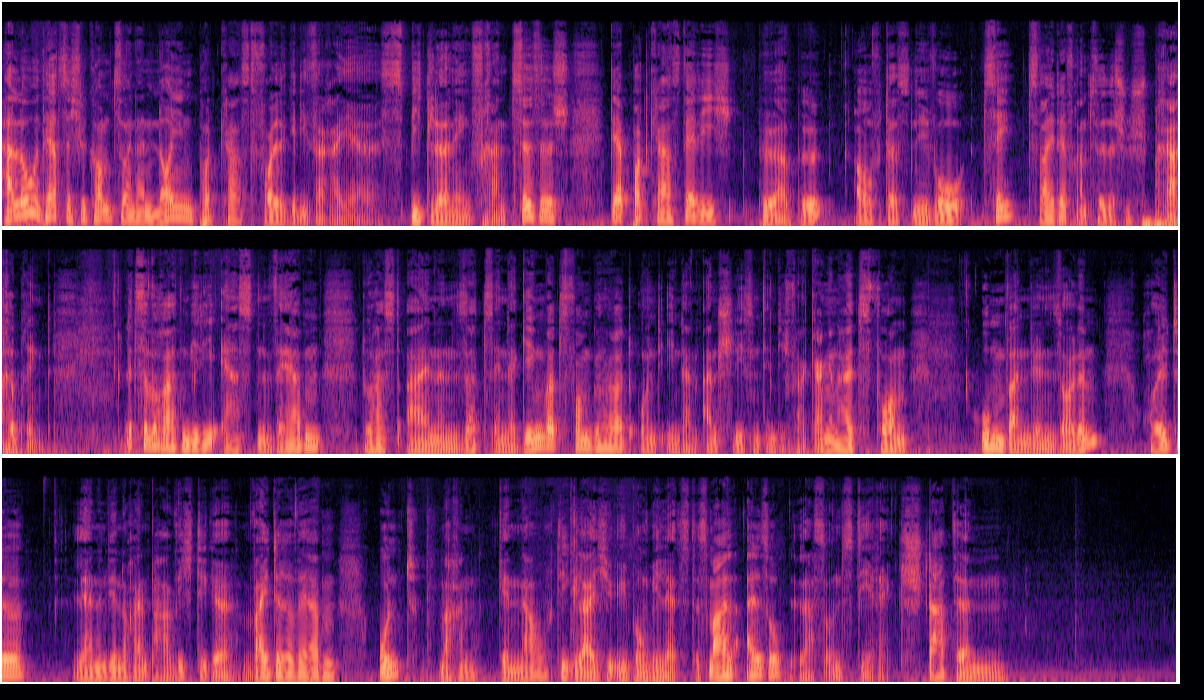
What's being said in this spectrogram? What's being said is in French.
Hallo und herzlich willkommen zu einer neuen Podcast-Folge dieser Reihe Speed Learning Französisch. Der Podcast, der dich peu à peu auf das Niveau C2 der französischen Sprache bringt. Letzte Woche hatten wir die ersten Verben. Du hast einen Satz in der Gegenwartsform gehört und ihn dann anschließend in die Vergangenheitsform umwandeln sollen. Heute lernen wir noch ein paar wichtige weitere Verben und machen genau die gleiche Übung wie letztes Mal. Also lass uns direkt starten.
